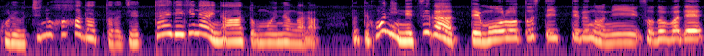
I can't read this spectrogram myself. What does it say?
これうちの母だったら絶対できないなと思いながら。だって本人熱があって朦朧として言ってるのにその場で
